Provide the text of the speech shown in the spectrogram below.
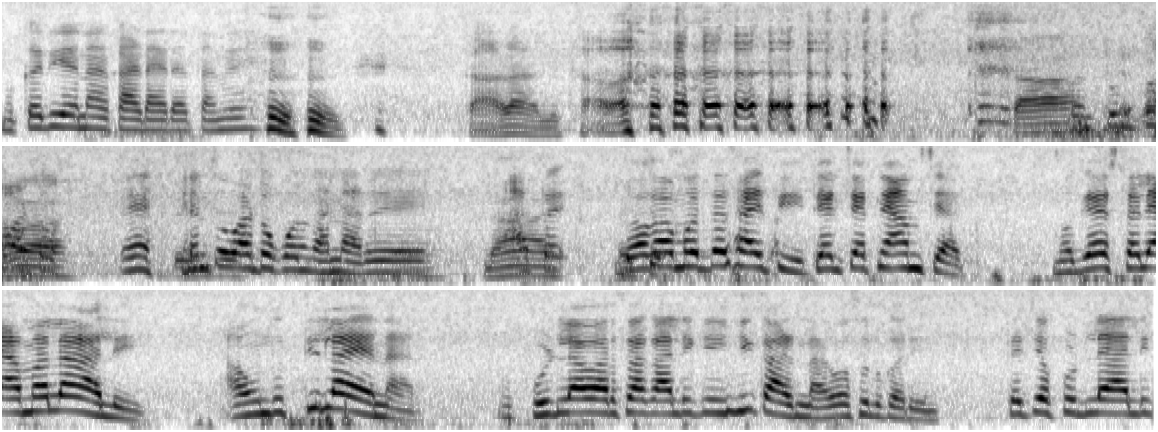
मग कधी येणार काढायला आता मी? काढा आणि खावा. पण तुमचं वाटो ए त्यांचं वाटो कोण घालणार रे? आता दोघांमध्येच आहे ती त्यांच्यात नाही आमच्यात. मग गॅस खाली आम्हाला आले. औंदूत तिला येणार. मग पुढल्या वर्षाक आली की ही काढणार वसूल करीन. त्याच्या पुढल्या आली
